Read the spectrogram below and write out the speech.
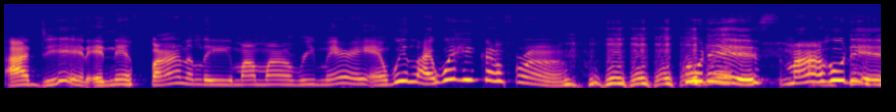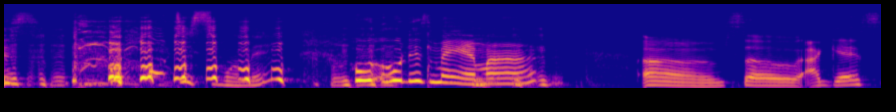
I did, and then finally, my mom remarried, and we like, where he come from? who this? Mom, who this? this woman. who who this man, mom? Um, so I guess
